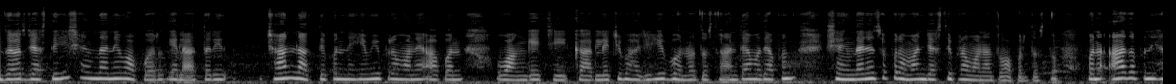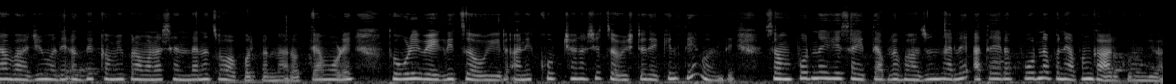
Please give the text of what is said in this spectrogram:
जर जास्तीही शेंगदाणे वापर केला तरी छान लागते पण नेहमीप्रमाणे आपण वांग्याची कारल्याची भाजीही बनवत असतो आणि त्यामध्ये आपण शेंगदाण्याचं प्रमाण जास्त प्रमाणात वापरत असतो. पण आज आपण ह्या भाजीमध्ये अगदी कमी प्रमाणात शेंगदाण्याचा वापर करणार आहोत. त्यामुळे थोडी वेगळी चव येईल आणि खूप छान अशी चविष्ट देखील ती बनते. संपूर्ण हे साहित्य आपलं भाजून झालं आहे आता याला पूर्णपणे आपण गार करून घेऊया.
